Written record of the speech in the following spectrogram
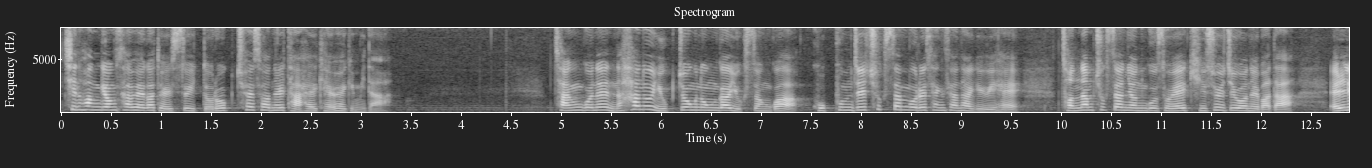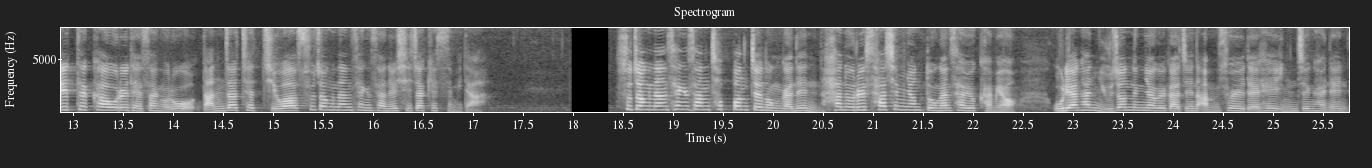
친환경 사회가 될 수 있도록 최선을 다할 계획입니다. 장군은 한우 육종 농가 육성과 고품질 축산물을 생산하기 위해 전남축산연구소의 기술 지원을 받아 엘리트 카우를 대상으로 난자 채취와 수정란 생산을 시작했습니다. 수정란 생산 첫 번째 농가는 한우를 40년 동안 사육하며 우량한 유전 능력을 가진 암소에 대해 인증하는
